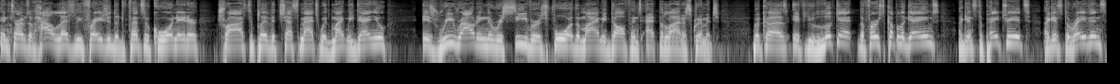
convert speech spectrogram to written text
in terms of how Leslie Frazier, the defensive coordinator, tries to play the chess match with Mike McDaniel is rerouting the receivers for the Miami Dolphins at the line of scrimmage. Because if you look at the first couple of games against the Patriots, against the Ravens,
